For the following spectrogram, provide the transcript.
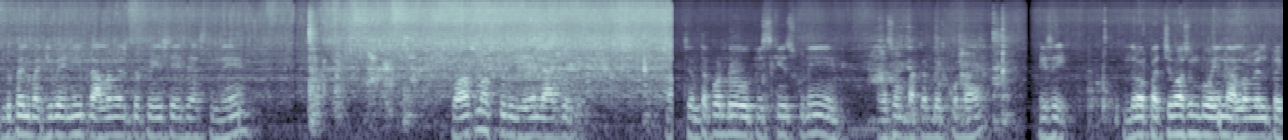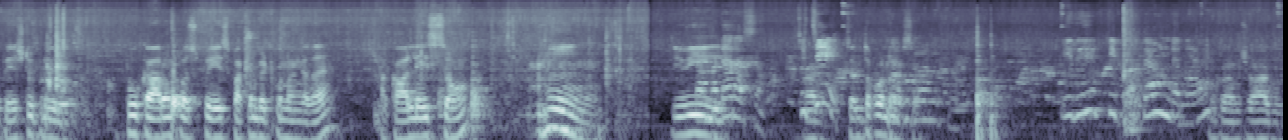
ఉల్లిపాయలు మగ్గిపోయినాయి ఇప్పుడు అల్లం వెల్లిపాయ పేస్ట్ వేసేస్తుంది. వాసన వస్తుంది ఏం లేకపోతే. చింతపండు పిసికేసుకుని రసం పక్కన పెట్టుకున్నాం. వేసేయి ఇందులో పచ్చి వాసన పోయింది అల్లం వెల్లిపాయ పేస్ట్ ఇప్పుడు ఉప్పు కారం పసుపు వేసి పక్కన పెట్టుకున్నాం కదా. ఆ కాళ్ళు వేసాం ఇవి చింతపండు రసం. ఇది తిప్పుతూ ఉండని ఒక నిమిషం ఆగు.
